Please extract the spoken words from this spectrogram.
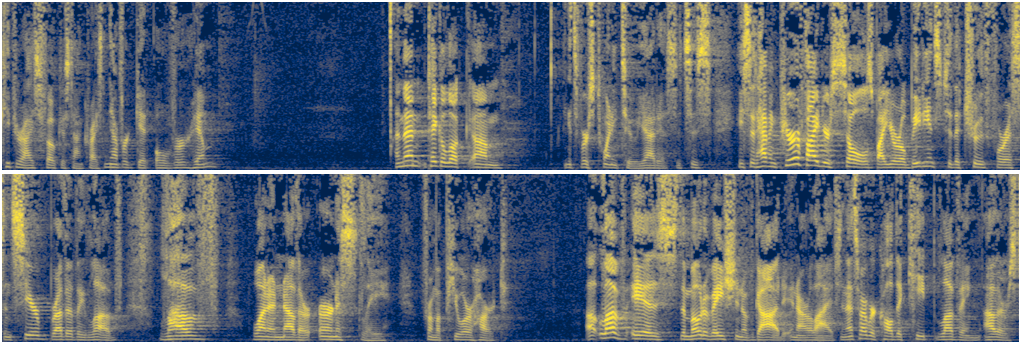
Keep your eyes focused on Christ. Never get over Him. And then take a look. Um, I think it's verse 22. Yeah, it is. It says, he said, having purified your souls by your obedience to the truth for a sincere brotherly love, love one another earnestly from a pure heart. Uh, love is the motivation of God in our lives, and that's why we're called to keep loving others.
